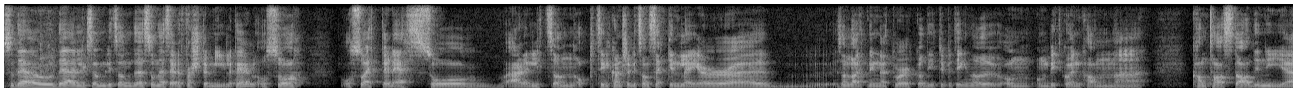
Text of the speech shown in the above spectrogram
Så det er jo det er liksom litt sånn Det er sånn jeg ser det første milepæl, og så også etter det så er det litt sånn opp til kanskje litt sånn second layer eh, Sånn Lightning Network og de type tingene. Om, om bitcoin kan eh, Kan ta stadig nye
